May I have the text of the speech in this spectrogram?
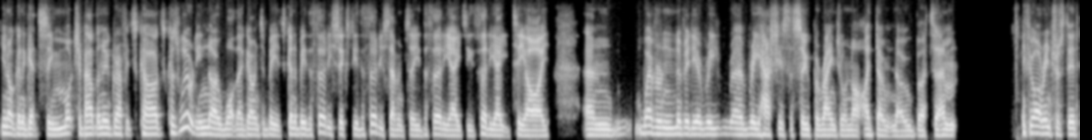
you're not going to get to see much about the new graphics cards because we already know what they're going to be. It's going to be the 3060, the 3070, the 3080, the 3080 Ti. And whether Nvidia re, uh, rehashes the super range or not, I don't know. But um, if you are interested,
